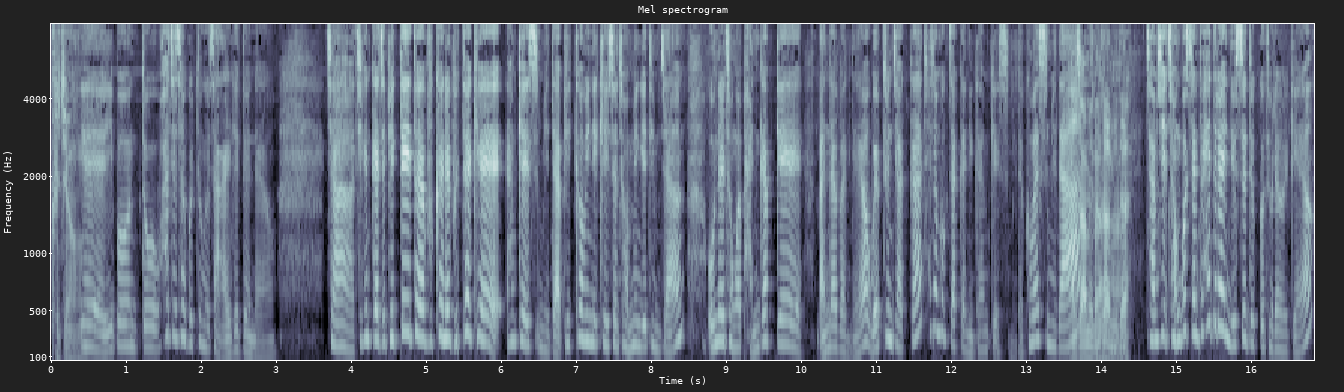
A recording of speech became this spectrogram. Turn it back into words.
그죠. 예, 이번 또 화재 사고를 통해서 알게 되나요. 자, 지금까지 빅데이터와 북한을 부탁해 함께 했습니다. 빅커뮤니케이션 전민기 팀장. 오늘 정말 반갑게 만나봤네요. 웹툰 작가 최정국 작가님과 함께 했습니다. 고맙습니다. 감사합니다. 감사합니다. 잠시 정보센터 헤드라인 뉴스 듣고 돌아올게요.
